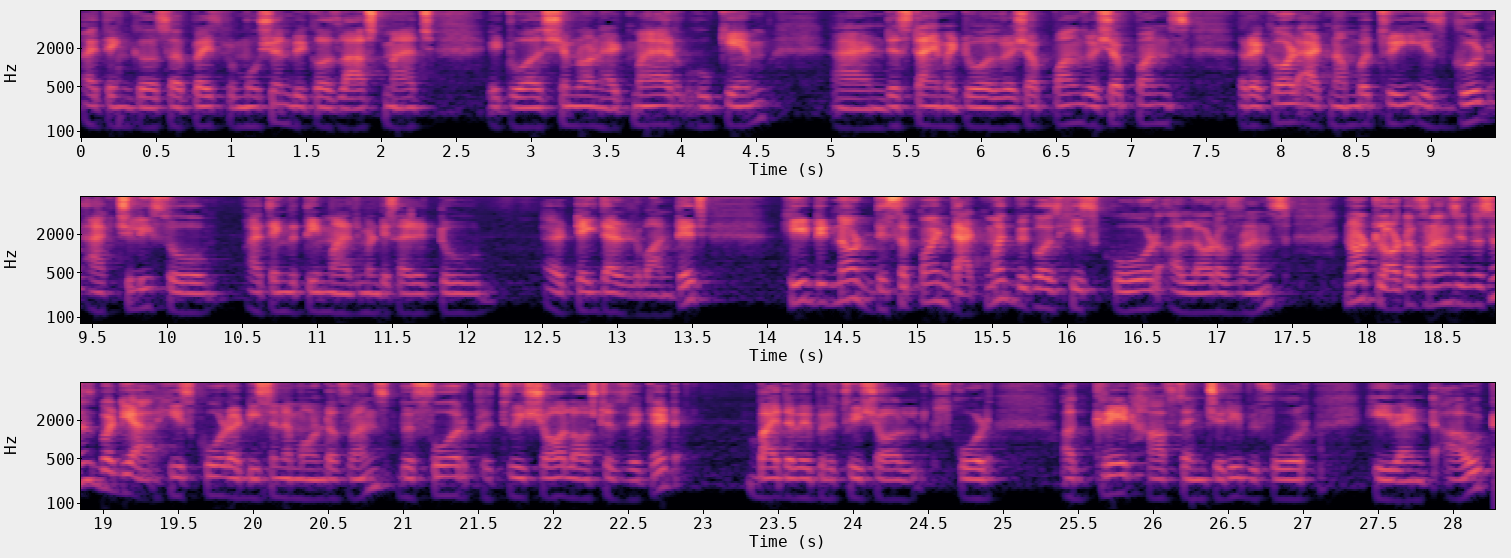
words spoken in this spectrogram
I think, a surprise promotion because last match it was Shimron Hetmyer who came, and this time it was Rishabh Pant. Rishabh Pant's record at number three is good actually, so I think the team management decided to uh, take that advantage. He did not disappoint that much because he scored a lot of runs. Not lot of runs in the sense, but yeah, he scored a decent amount of runs before Prithvi Shaw lost his wicket. By the way, Prithvi Shaw scored a great half century before he went out.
